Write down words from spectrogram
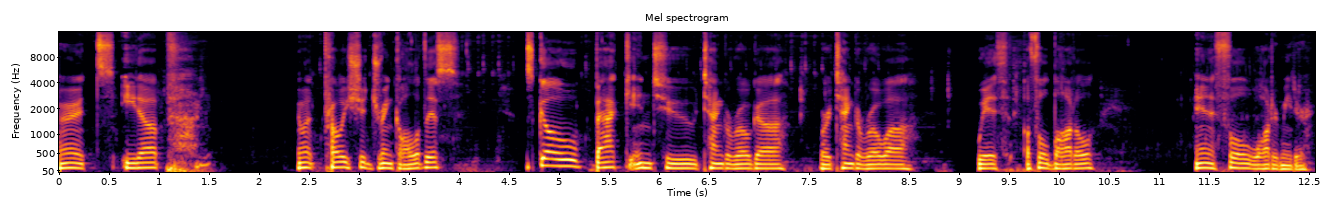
Alright, eat up. You know what? Probably should drink all of this. Let's go back into Tangaroga or Tangaroa with a full bottle and a full water meter.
